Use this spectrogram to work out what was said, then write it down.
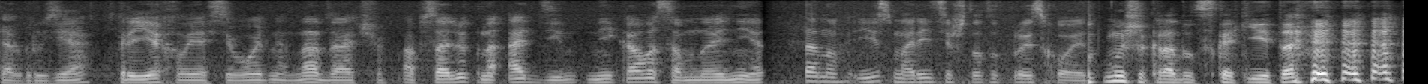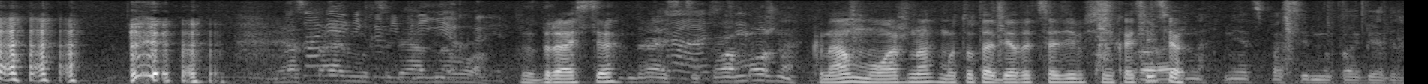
Итак, друзья, приехал я сегодня на дачу, абсолютно один, никого со мной нет. Ну, и смотрите, что тут происходит. Мыши крадутся какие-то. Здрасте. Здрасте, к вам можно? К нам можно. Мы тут обедать садимся, не хотите? Правильно. Нет, спасибо, мы пообедали.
